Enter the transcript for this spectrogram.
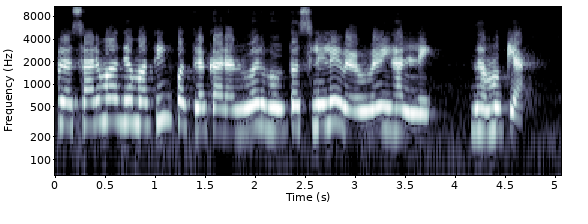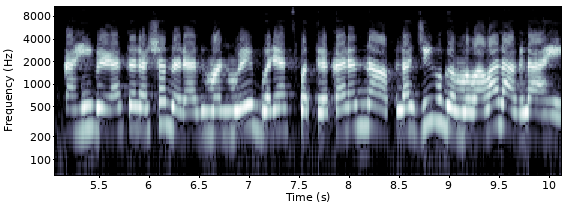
प्रसारमाध्यमातील पत्रकारांवर होत असलेले वेळोवेळी हल्ले धमक्या. काही वेळा तर अशा नराधमांमुळे बऱ्याच पत्रकारांना आपला जीव गमवावा लागला आहे.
